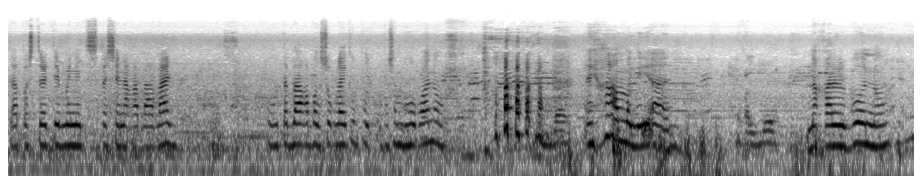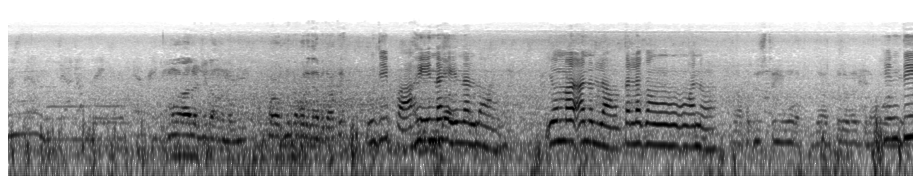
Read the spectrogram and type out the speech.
Tapos 30 minutes pa siya nakababad. Puta ba kapag suklay ko, pu- upos ang buhok ko ano. Yun lang. Ay hamag yan. Nakalbo. Nakalbo, no? Mga allergy lang naman. Problem ako rin na ba dati? Hindi pa, hina-hina lang. Yung ma- ano lang, talagang ano, Dapat gusto yung doctor na pinaka. hindi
